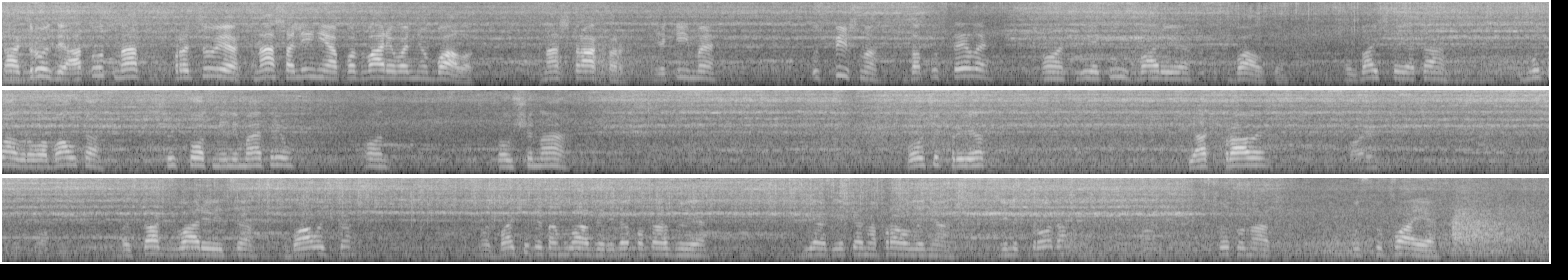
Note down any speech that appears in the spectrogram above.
Так, друзі, а тут у нас працює наша лінія по зварюванню балок. Наш трактор, який ми успішно запустили, от, і який зварює балки. Ось бачите, яка двутаврова балка 600 мм. От, товщина. Вовчик, привіт. Як справи? Ось так зварюється балочка. От бачите, там лазер іде, показує, як, яке направлення електрода. Тут у нас поступає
